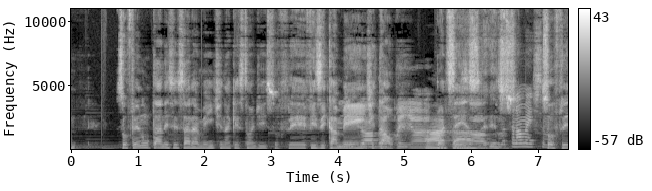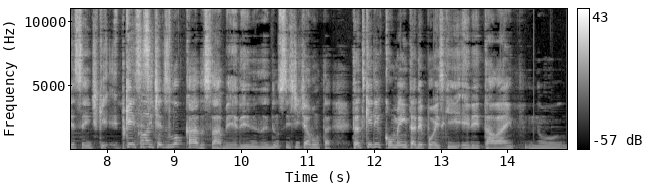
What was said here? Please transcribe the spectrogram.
Sofrer não tá necessariamente na questão de sofrer fisicamente e Ligado a tal. Ah, Pode ser tá. isso- isso- Emocionalmente também. Sofrer sente que. Porque ele se sentia deslocado, sabe? Ele, ele não se sentia à vontade. Tanto que ele comenta depois que ele tá lá em, no,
